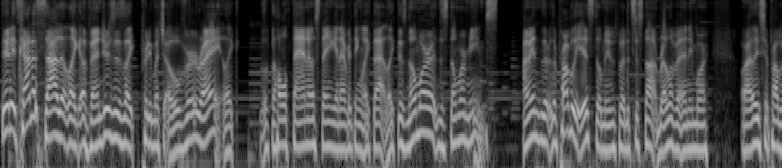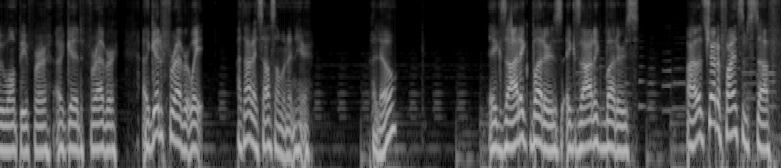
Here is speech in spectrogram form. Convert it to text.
Dude, it's kind of sad that like Avengers is like pretty much over, right? Like the whole Thanos thing and everything like that. Like there's no more there's no more memes. I mean, there, there probably is still memes, but it's just not relevant anymore. Or at least it probably won't be for a good forever. A good forever. Wait, I thought I saw someone in here. Hello? Exotic butters. Exotic butters. Alright, let's try to find some stuff.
